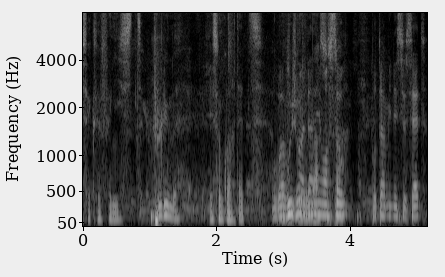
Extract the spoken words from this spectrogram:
Saxophoniste Plume et son quartet. On va vous jouer un dernier morceau pour terminer ce set.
